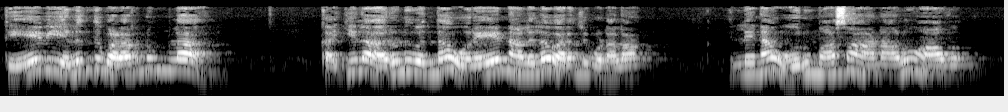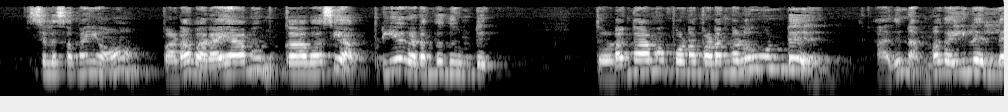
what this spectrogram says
தேவி எழுந்து வளரணும்ல? கையில அருள் வந்தா ஒரே நாளில வரைஞ்சு போடலாம். இல்லைன்னா ஒரு மாசம் ஆனாலும் ஆகும் சில சமயம் படம் வரையாம முக்காவாசி அப்படியே கடந்தது உண்டு. தொடங்காம போன படங்களும் உண்டு. அது நம்ம கையில இல்ல.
